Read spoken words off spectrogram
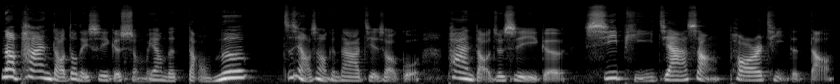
那帕岸岛到底是一个什么样的岛呢？之前好像有跟大家介绍过，帕岸岛就是一个嬉皮加上 party 的岛。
